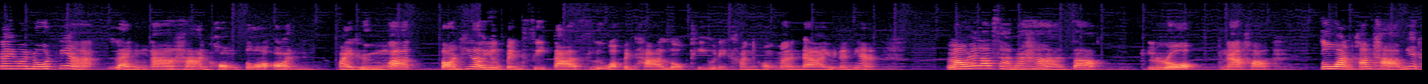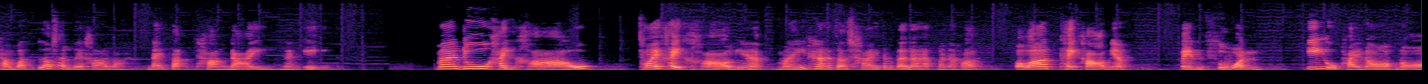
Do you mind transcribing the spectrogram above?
ในมนุษย์เนี่ยแหล่งอาหารของตัวอ่อน หมายถึงว่าตอนที่เรายังเป็นฟีตัสหรือว่าเป็นทารกที่อยู่ในครรภ์ของมารดาอยู่นั้นเนี่ยเราได้รับสารอาหารจากรกนะคะส่วนคำถามเนี่ยถามว่าแล้วสัตว์เลื้อยคลานล่ะ ได้จากทางใดนั่นเอง มาดูไข่ขาวช้อยไข่ขาวเนี่ยไม่น่าจะใช่ตั้งแต่แรกนะคะ เพราะว่าไข่ขาวเนี่ยเป็นส่วนที่อยู่ภายนอกเนาะ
